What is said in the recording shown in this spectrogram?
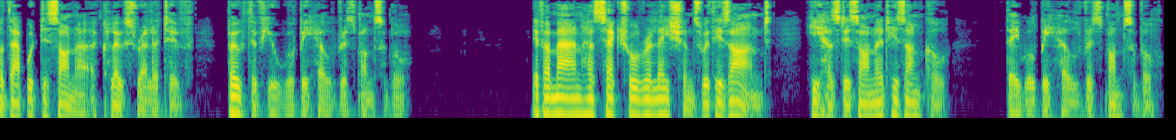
for that would dishonor a close relative. Both of you will be held responsible. If a man has sexual relations with his aunt, he has dishonored his uncle. They will be held responsible.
